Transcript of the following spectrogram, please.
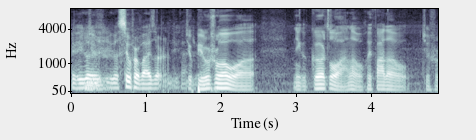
有一个就是一个 supervisor。就比如说我那个歌做完了，我会发到，就是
